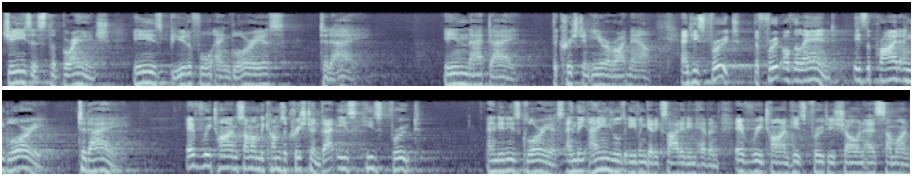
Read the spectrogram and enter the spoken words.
Jesus, the branch, is beautiful and glorious today. In that day, the Christian era right now. And his fruit, the fruit of the land, is the pride and glory today. Every time someone becomes a Christian, that is his fruit. And it is glorious. And the angels even get excited in heaven every time his fruit is shown as someone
